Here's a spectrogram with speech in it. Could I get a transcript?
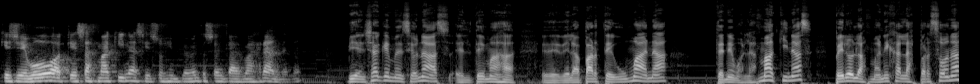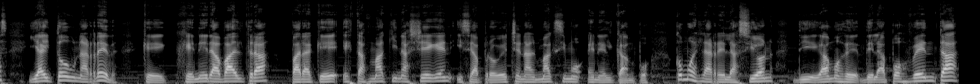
que llevó a que esas máquinas y esos implementos sean cada vez más grandes. ¿no? Bien, ya que mencionás el tema eh, de la parte humana, tenemos las máquinas, pero las manejan las personas y hay toda una red que genera Valtra para que estas máquinas lleguen y se aprovechen al máximo en el campo. ¿Cómo es la relación, digamos, de, la postventa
